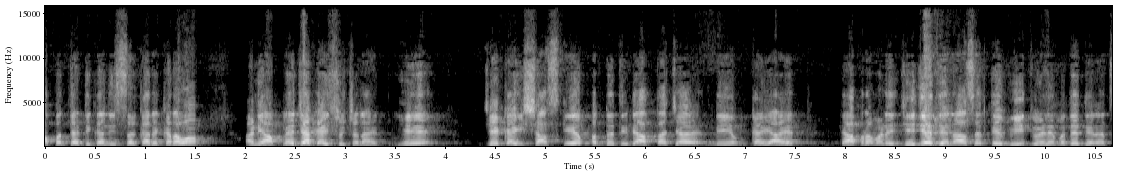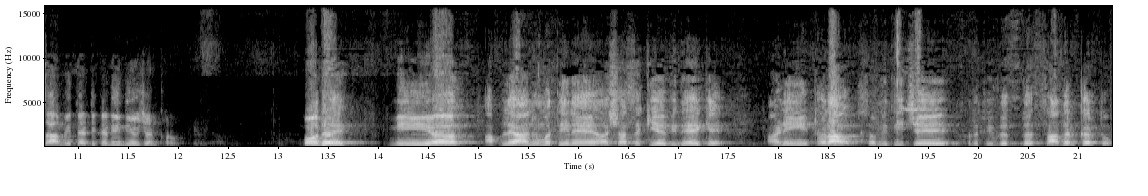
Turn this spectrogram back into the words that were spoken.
आपण त्या ठिकाणी सहकार्य करावं. आणि आपल्या ज्या काही सूचना आहेत हे जे काही शासकीय पद्धतीने आत्ताच्या नियम काही आहेत त्याप्रमाणे जे जे देणं असेल ते विहित वेळेमध्ये देण्याचं आम्ही त्या ठिकाणी नियोजन करू. महोदय मी आपल्या अनुमतीने अशासकीय विधेयके आणि ठराव समितीचे प्रतिवृत्त सादर करतो.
